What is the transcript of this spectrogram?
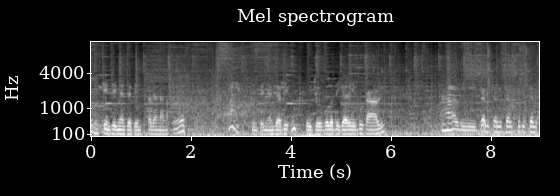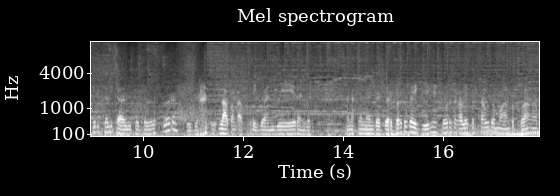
Ini cincinnya jadiin sekalian anak mus cincinnya jadi uh, 73.000 kali. Kali kali kali kali kali kali kali kali kali sebelas seluruh 700 ribu anjir anjir. Anaknya main bed berber tuh kayak gini seluruh sekali pecah udah mantep banget.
